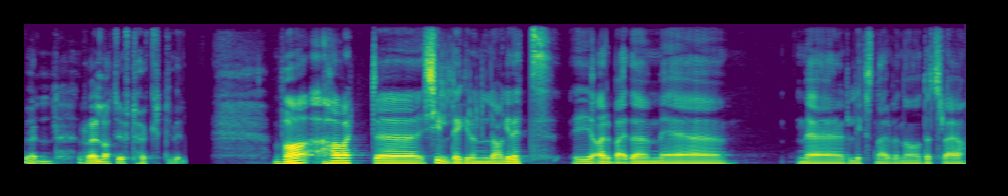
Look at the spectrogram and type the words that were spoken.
vel relativt høyt. Vil. Hva har vært uh, kildegrunnlaget ditt i arbeidet med, med livsnerven og dødsleia?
